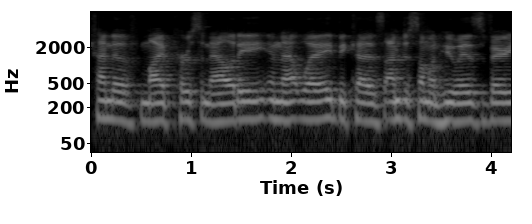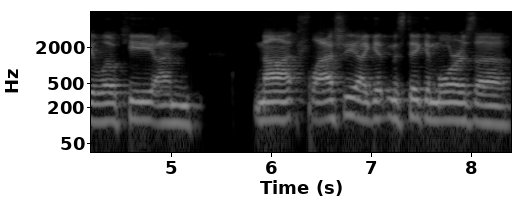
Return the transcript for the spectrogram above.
kind of my personality in that way because I'm just someone who is very low key. I'm, not flashy. I get mistaken more as a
